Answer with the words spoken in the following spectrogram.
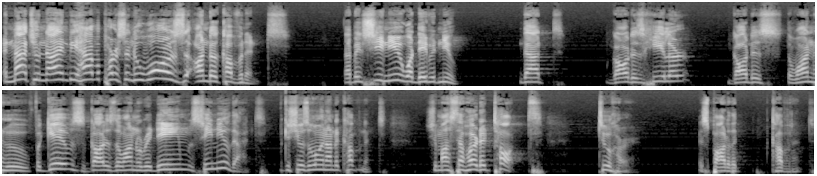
In Matthew 9, we have a person who was under covenant. That means she knew what David knew that God is healer, God is the one who forgives, God is the one who redeems. She knew that because she was a woman under covenant. She must have heard it taught to her as part of the covenant.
